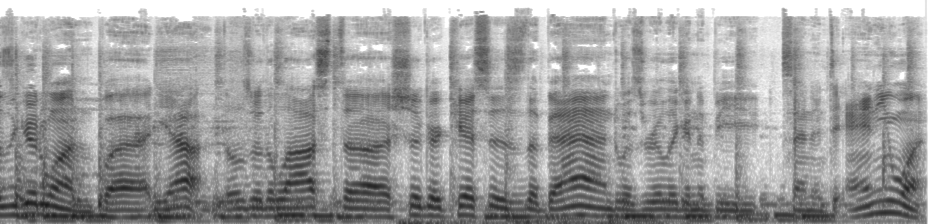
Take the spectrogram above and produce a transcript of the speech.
was a good one, but yeah, those are the last uh, Sugar Kisses the band was really going to be sending to anyone.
